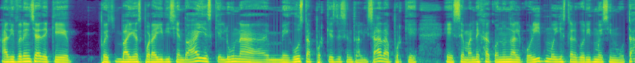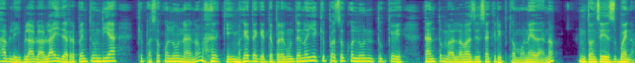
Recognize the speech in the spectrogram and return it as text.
A diferencia de que pues vayas por ahí diciendo, ay, es que Luna me gusta porque es descentralizada, porque eh, se maneja con un algoritmo y este algoritmo es inmutable y bla, bla, bla, y de repente un día, ¿qué pasó con Luna, no? que imagínate que te pregunten, oye, ¿qué pasó con Luna? Tú que tanto me hablabas de esa criptomoneda, ¿no? Entonces, bueno,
